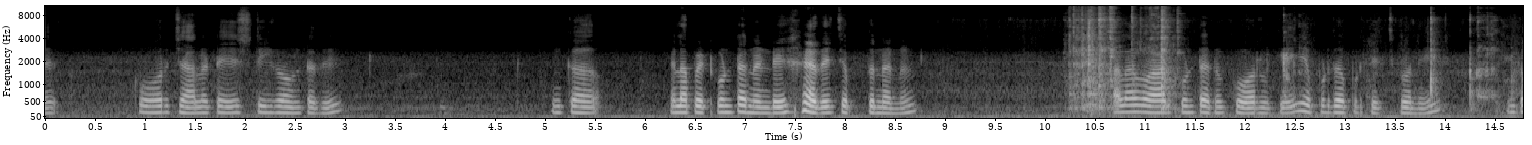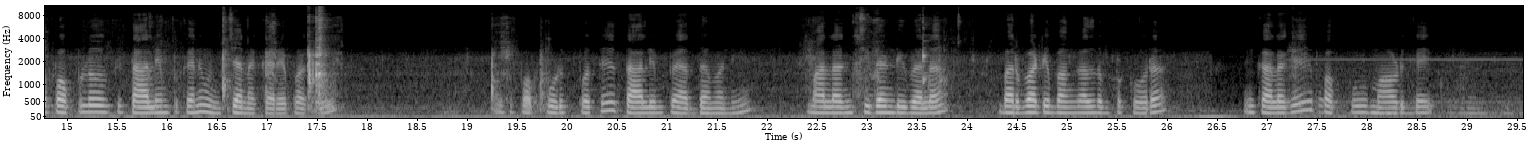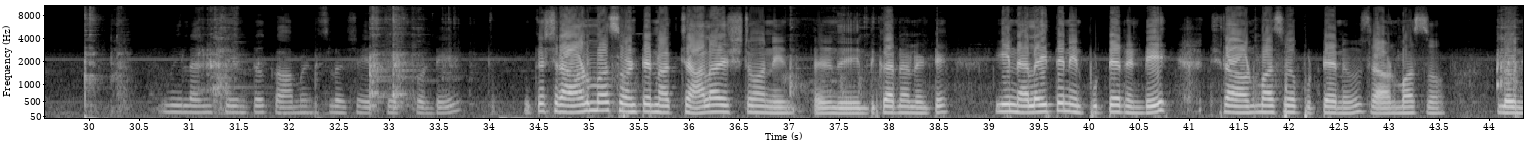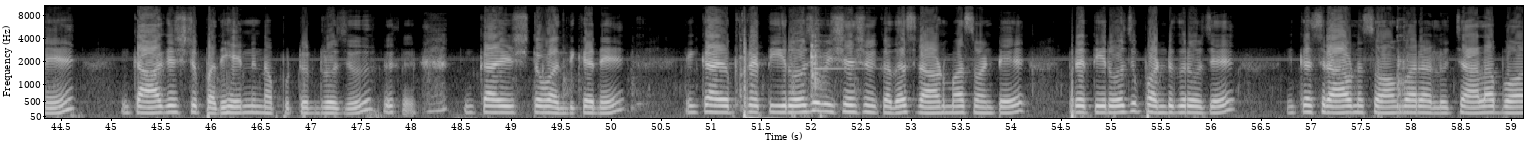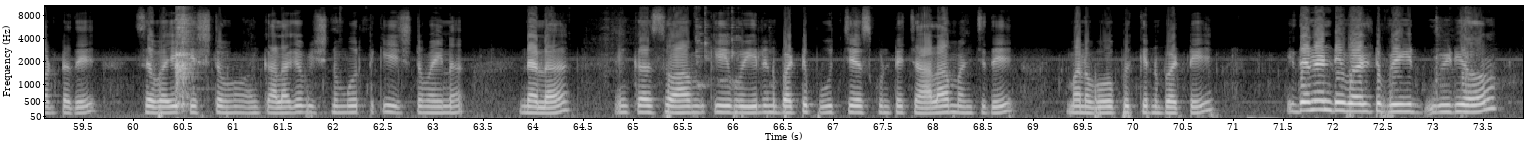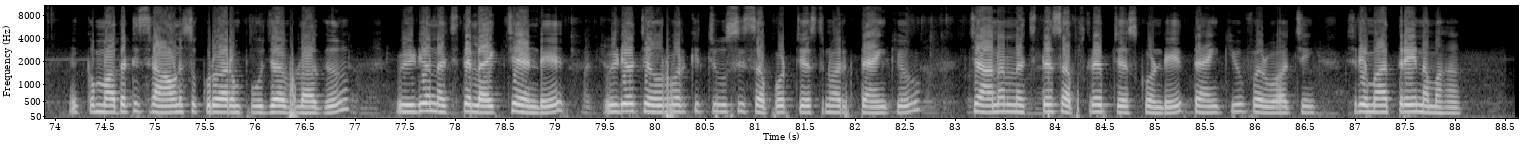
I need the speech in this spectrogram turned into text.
కూర చాలా టేస్టీగా ఉంటుంది. ఇంకా ఇలా పెట్టుకుంటానండి అదే చెప్తున్నాను. అలా వాడుకుంటాను కూరలకి ఎప్పుడప్పుడు తెచ్చుకొని. ఇంకా పప్పులోకి తాలింపుకని ఉంచాను కరివేపాకు ఇంకా పప్పు ఉడికిపోతే తాలింపు వేద్దామని. మా లంచ్ ఇదండి ఇవాళ. బర్బాటి బంగాళదుంప కూర ఇంకా అలాగే పప్పు మామిడికాయ. మీ లంచ్ ఏంటో కామెంట్స్లో షేర్ చేసుకోండి. ఇంకా శ్రావణ మాసం అంటే నాకు చాలా ఇష్టం అని ఎందుకన్నానంటే ఈ నెల అయితే నేను పుట్టానండి. శ్రావణ మాసమే పుట్టాను శ్రావణ మాసంలోనే. ఇంకా ఆగస్టు పదిహేను నా పుట్టినరోజు. ఇంకా ఇష్టం అందుకనే. ఇంకా ప్రతిరోజు విశేషం కదా శ్రావణ మాసం అంటే. ప్రతిరోజు పండుగ రోజే. ఇంకా శ్రావణ సోమవారాలు చాలా బాగుంటుంది. శివయ్యకి ఇష్టం ఇంకా అలాగే విష్ణుమూర్తికి ఇష్టమైన నెల. ఇంకా స్వామికి వీలుని బట్టి పూజ చేసుకుంటే చాలా మంచిది మన ఓపికని బట్టి. ఇదేనండి వాళ్ళ వీడియో. ఇంకా మొదటి శ్రావణ శుక్రవారం పూజా బ్లాగ్. వీడియో నచ్చితే లైక్ చేయండి. వీడియో చివరి వరకు చూసి సపోర్ట్ చేస్తున్న వారికి థ్యాంక్ యూ ఛానల్ నచ్చితే సబ్స్క్రైబ్ చేసుకోండి. థ్యాంక్ యూ ఫర్ వాచింగ్ శ్రీమాత్రే నమః.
